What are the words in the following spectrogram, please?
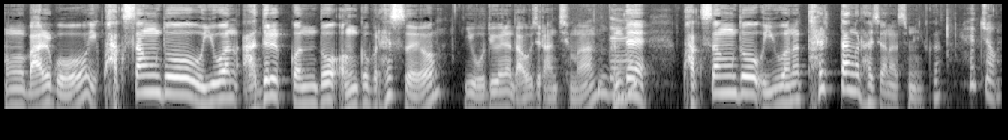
어, 말고 이 곽상도 의원 아들 건도 언급을 했어요. 이 오디오에 나오질 않지만. 네. 근데 곽상도 의원은 탈당을 하지 않았습니까? 했죠.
